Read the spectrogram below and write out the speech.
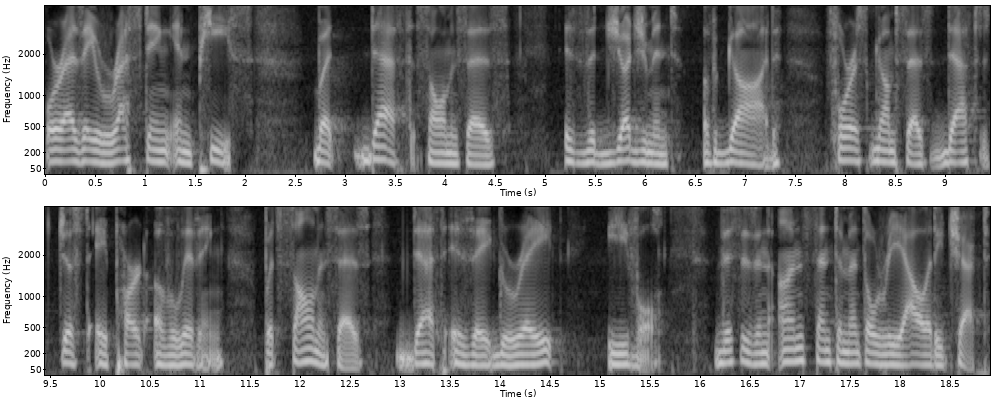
or as a resting in peace. But death, Solomon says, is the judgment of God Forrest Gump says death's just a part of living, but Solomon says death is a great evil. This is an unsentimental reality check,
